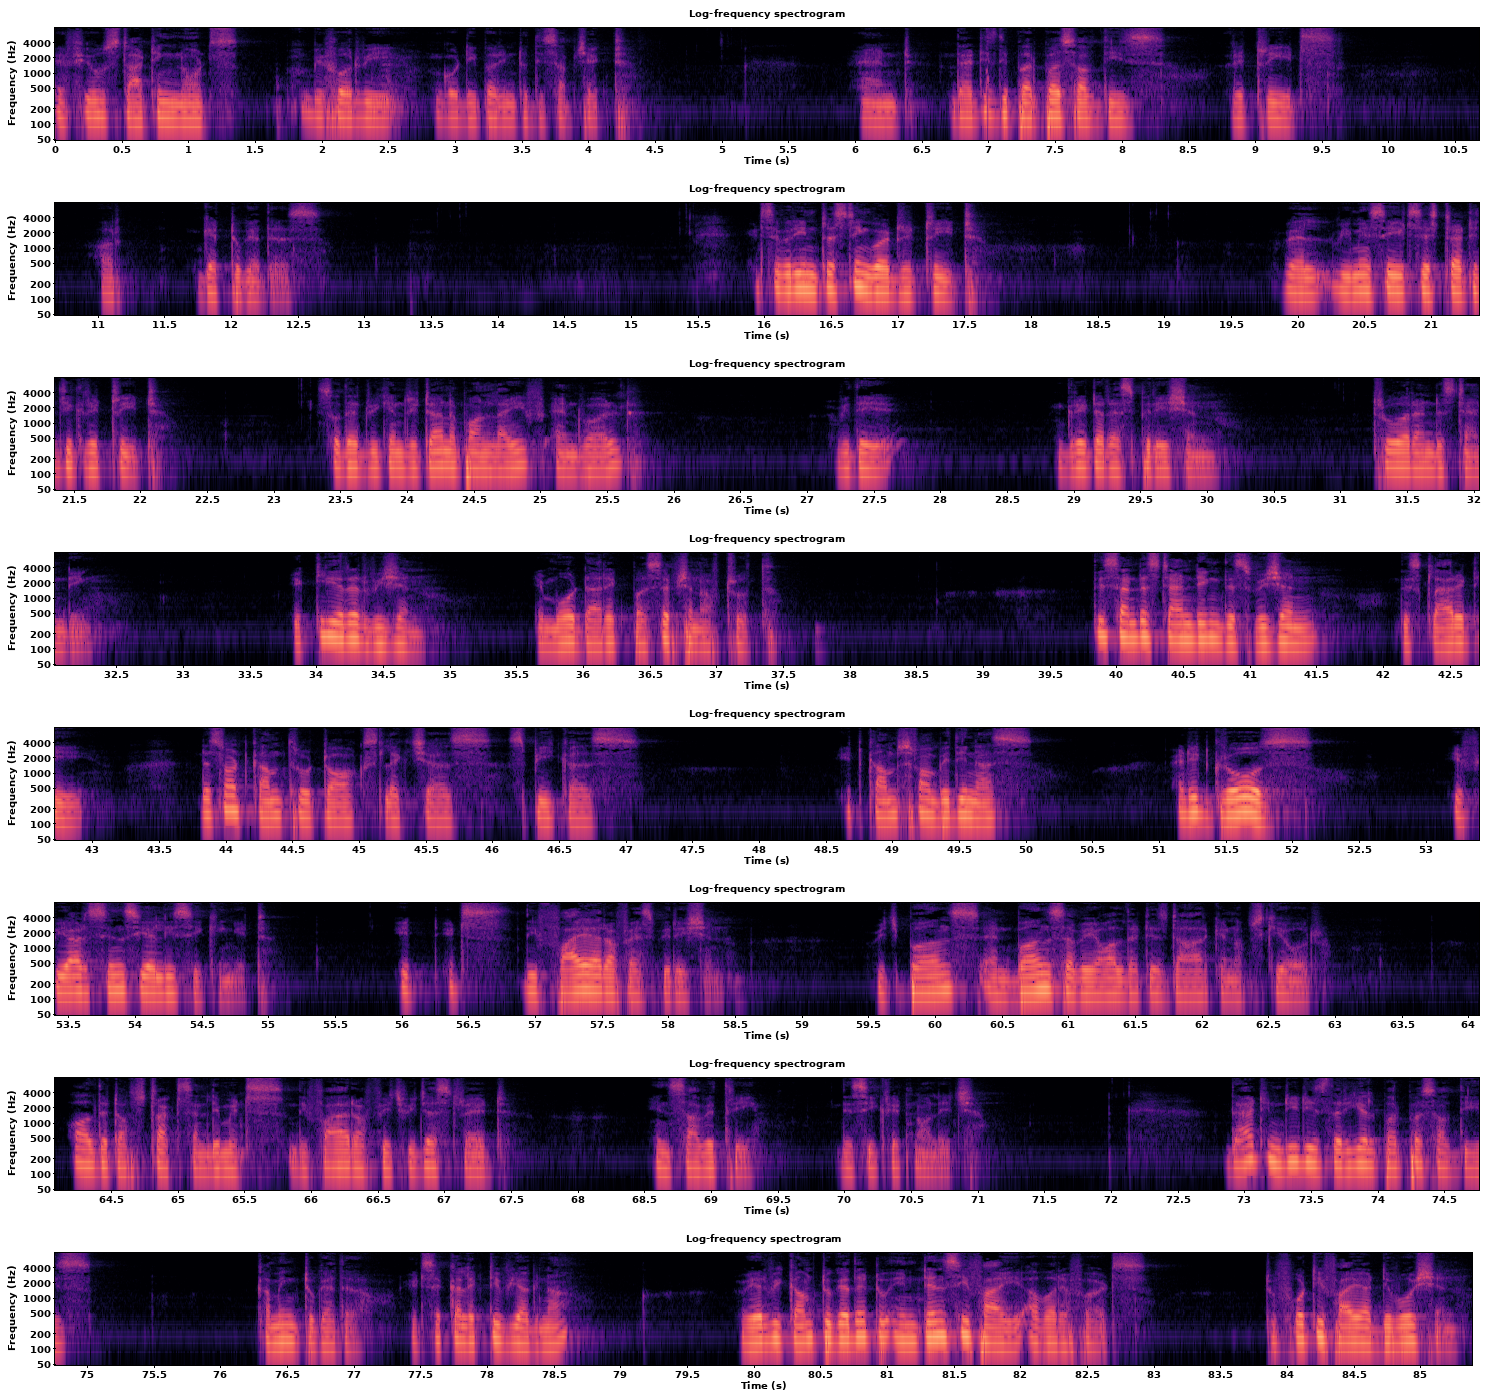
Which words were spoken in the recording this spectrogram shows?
a few starting notes before we go deeper into the subject. And that is the purpose of these retreats or get togethers. It's a very interesting word, retreat. Well, we may say it's a strategic retreat so that we can return upon life and world with a greater aspiration, truer understanding, a clearer vision, a more direct perception of truth. This understanding, this vision, this clarity does not come through talks, lectures, speakers. It comes from within us and it grows if we are sincerely seeking it. it it's the fire of aspiration which burns and burns away all that is dark and obscure, all that obstructs and limits the fire of which we just read in Savitri, the secret knowledge. That indeed is the real purpose of these coming together. It's a collective yagna where we come together to intensify our efforts, to fortify our devotion,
